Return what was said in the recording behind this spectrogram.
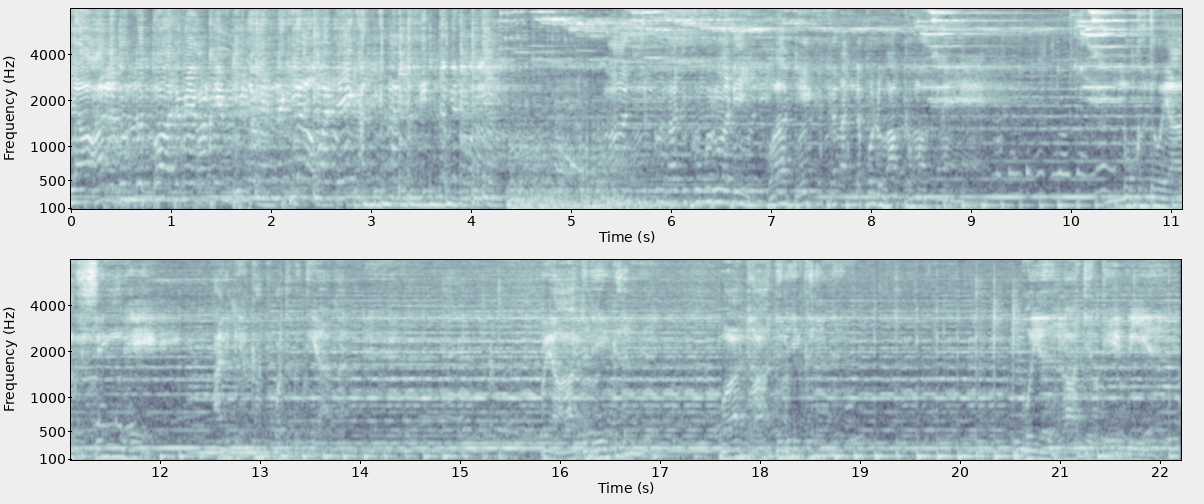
එයා අර දුන්නත් වාට මේ රටෙන් පිට වෙන්න කියලා වට ඒකත් කරන්න සිද්ධ වෙනවා. ආජික රජ කුමරුවනි වාට ඒක කරන්න පුළුවන් කමක් නැහැ. මොකද ඔයා සිංහේ අනික එකක් මතක තියාගන්න. ඔය ආදරේ කරන, ඔයාට ආදරේ කරන ඔය රාජ දේවිය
